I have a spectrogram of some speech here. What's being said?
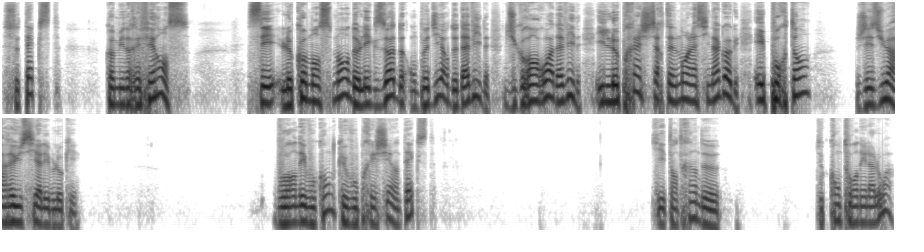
ce texte comme une référence. C'est le commencement de l'exode, on peut dire, de David, du grand roi David. Il le prêche certainement à la synagogue. Et pourtant, Jésus a réussi à les bloquer. Vous rendez-vous compte que vous prêchez un texte qui est en train de, contourner la loi?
